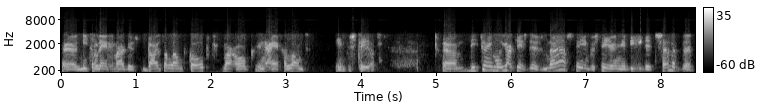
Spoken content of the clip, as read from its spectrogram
uh, niet alleen maar dus buitenland koopt, maar ook in eigen land investeert. Um, die 2 miljard is dus naast de investeringen die ditzelfde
